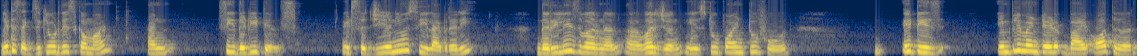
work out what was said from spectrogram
Let us execute this command and see the details. It's a GNU C library. The release uh, version is 2.24. It is implemented by author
